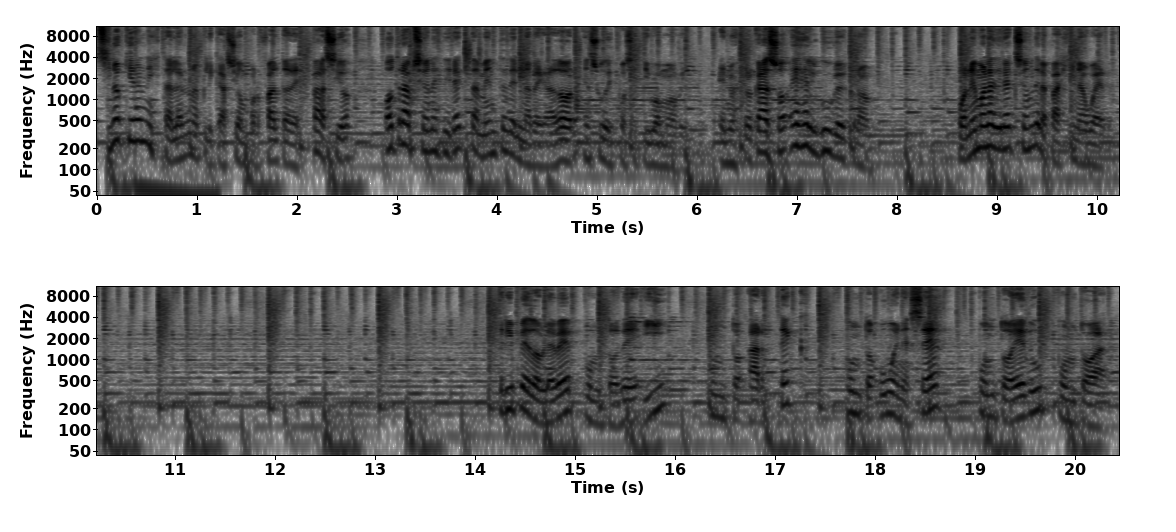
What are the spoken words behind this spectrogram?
Si no quieren instalar una aplicación por falta de espacio, otra opción es directamente del navegador en su dispositivo móvil. En nuestro caso es el Google Chrome. Ponemos la dirección de la página web www.di.artec.unc.edu.ar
